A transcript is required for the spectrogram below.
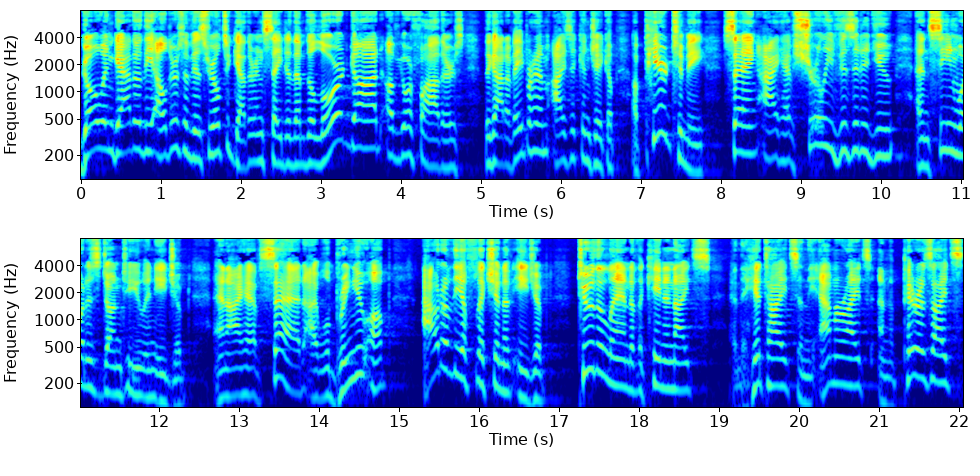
Go and gather the elders of Israel together and say to them, The Lord God of your fathers, the God of Abraham, Isaac, and Jacob, appeared to me, saying, I have surely visited you and seen what is done to you in Egypt. And I have said, I will bring you up out of the affliction of Egypt to the land of the Canaanites and the Hittites and the Amorites and the Perizzites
